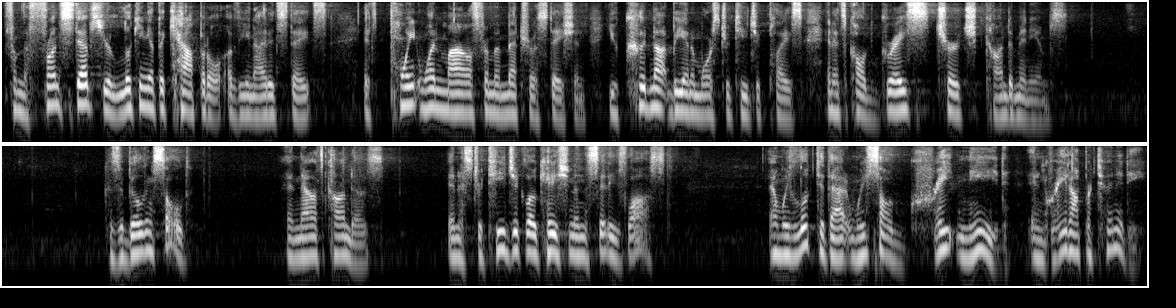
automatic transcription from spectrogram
From the front steps, you're looking at the Capitol of the United States. It's 0.1 miles from a metro station. You could not be in a more strategic place. And it's called Grace Church Condominiums. Because the building sold. And now it's condos. In a strategic location in the city's lost. And we looked at that and we saw great need and great opportunity.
